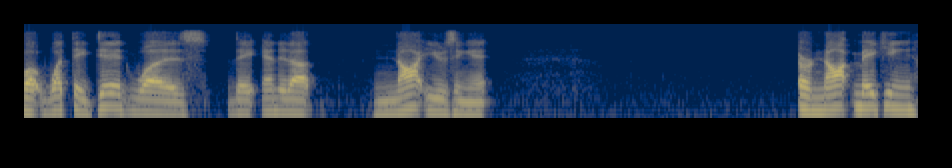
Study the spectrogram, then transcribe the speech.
But what they did was they ended up not using it or not making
